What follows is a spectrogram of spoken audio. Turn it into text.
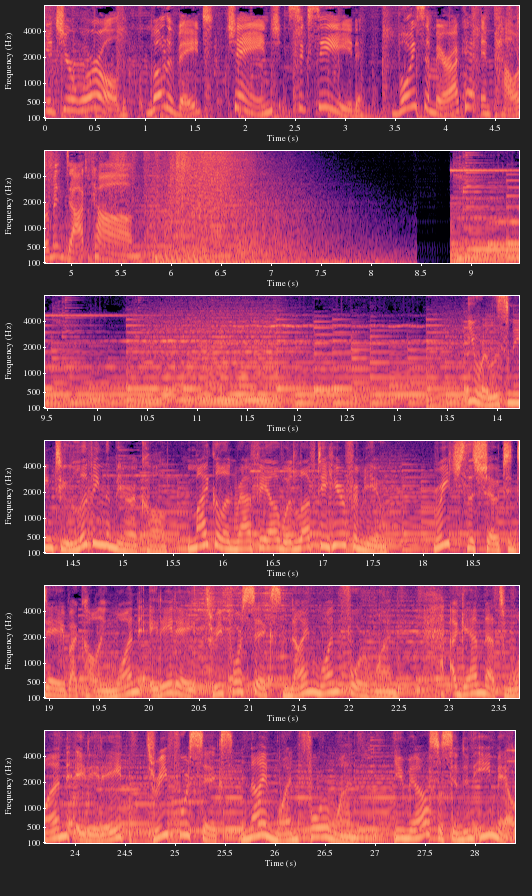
It's your world. Motivate, change, succeed. VoiceAmericaEmpowerment.com. You are listening to Living the Miracle. Michael and Raphael would love to hear from you. Reach the show today by calling 1 888 346 9141. Again, that's 1 888 346 9141. You may also send an email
